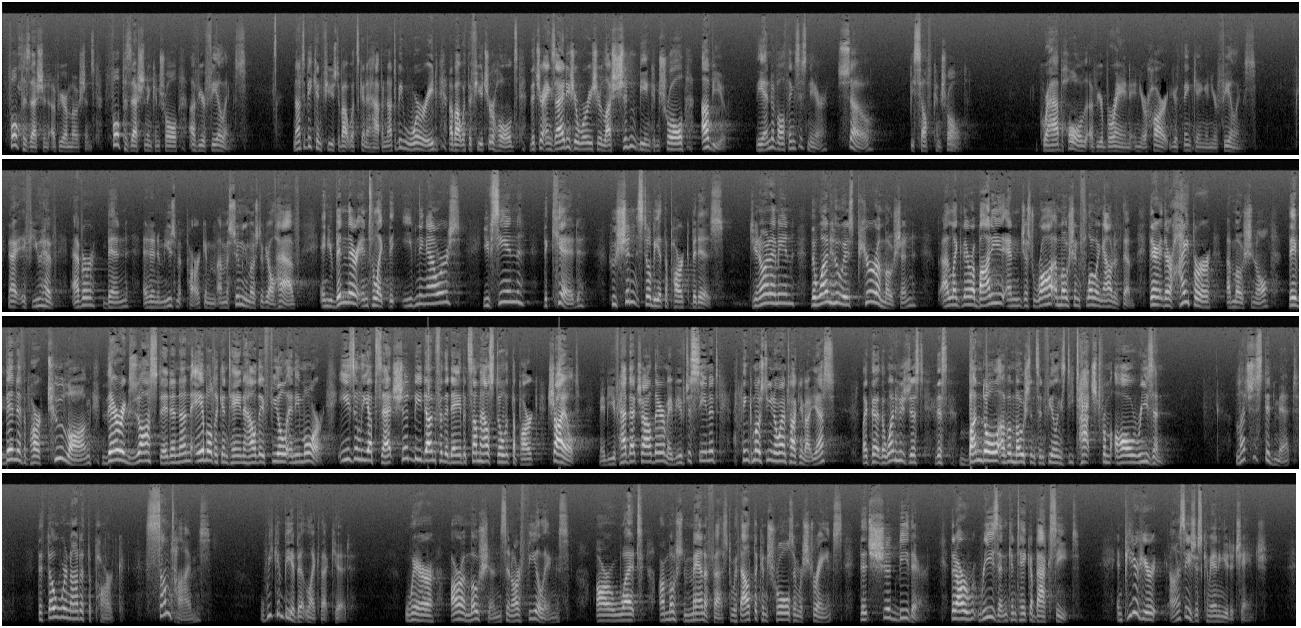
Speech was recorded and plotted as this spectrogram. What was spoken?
full possession of your emotions, full possession and control of your feelings. Not to be confused about what's going to happen, not to be worried about what the future holds, that your anxieties, your worries, your lust shouldn't be in control of you. The end of all things is near, so be self controlled. Grab hold of your brain and your heart, your thinking and your feelings. Now, if you have ever been at an amusement park, and I'm assuming most of y'all have, and you've been there into like the evening hours, You've seen the kid who shouldn't still be at the park but is. Do you know what I mean? The one who is pure emotion, uh, like they're a body and just raw emotion flowing out of them. They're, they're hyper emotional. They've been at the park too long. They're exhausted and unable to contain how they feel anymore. Easily upset, should be done for the day, but somehow still at the park. Child. Maybe you've had that child there. Maybe you've just seen it. I think most of you know what I'm talking about, yes? Like the, the one who's just this bundle of emotions and feelings detached from all reason. Let's just admit that though we're not at the park, sometimes we can be a bit like that kid, where our emotions and our feelings are what are most manifest without the controls and restraints that should be there, that our reason can take a back seat. And Peter here, honestly, is just commanding you to change.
